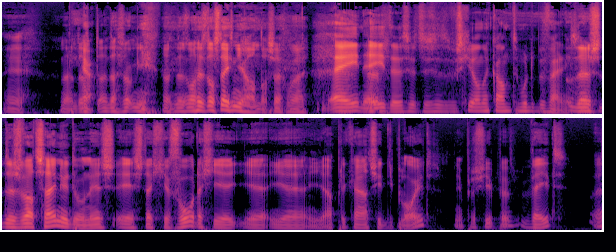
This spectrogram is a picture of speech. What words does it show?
eh, nou, dat, Ja. dat is ook niet, dat is nog- steeds niet handig, zeg maar. Nee, nee, Dus- dus het is het verschillende kanten moeten beveiligd zijn. Dus, dus wat zij nu doen is, is dat je voordat je je, je, je applicatie deployt, in principe weet, eh,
